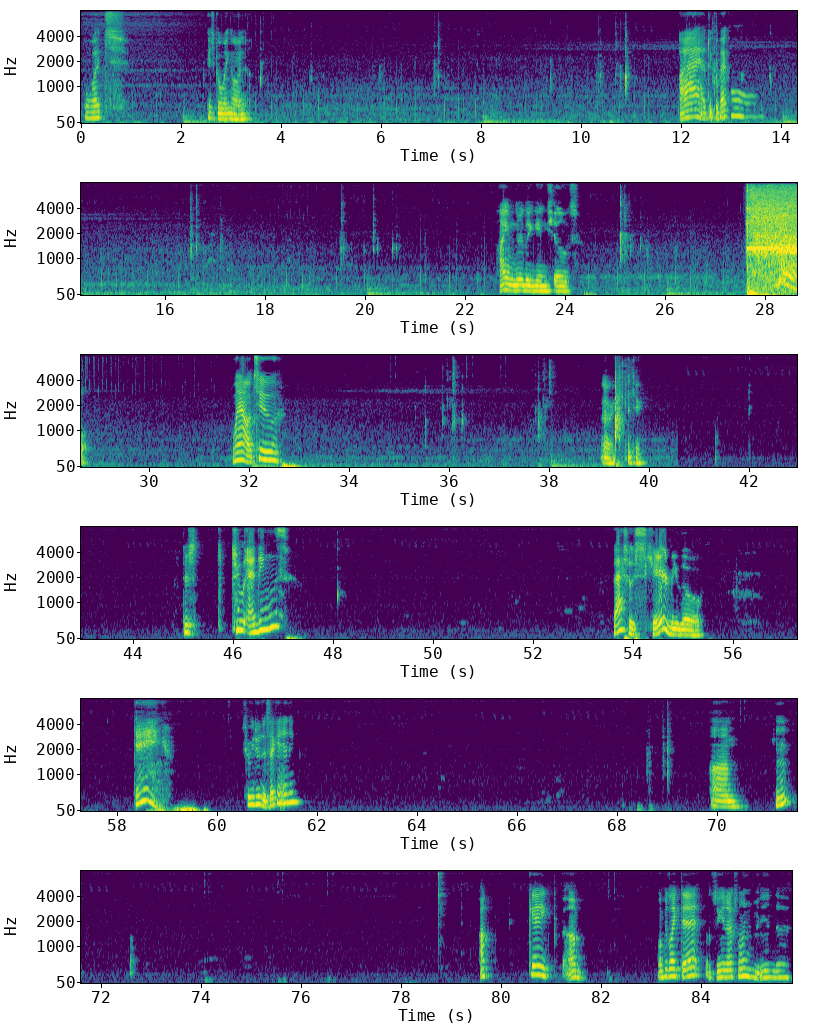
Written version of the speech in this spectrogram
what is going on? I have to go back home. I am literally getting chills. Wow, two. Alright, enter. There's two endings? That actually scared me though. Dang. Should we do the second ending? Um, hmm? Okay, um, hope you like that. I'll see you next one, and, uh,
